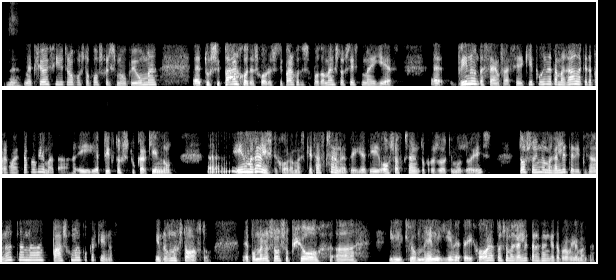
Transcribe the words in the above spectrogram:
ναι. Με πιο ευθύ τρόπο στο πώς χρησιμοποιούμε ε, τους υπάρχοντες χώρους, τους υπάρχοντες υποδομές στο σύστημα υγείας. Ε, δίνοντας έμφαση εκεί που είναι τα μεγάλα και τα πραγματικά προβλήματα. Η επίπτωση του καρκίνου ε, είναι μεγάλη στη χώρα μας και θα αυξάνεται. Γιατί όσο αυξάνεται το προσδόκιμο ζωής, τόσο είναι μεγαλύτερη η πιθανότητα να πάσχουμε από καρκίνο. Είναι γνωστό αυτό. Επομένως, όσο πιο α, ηλικιωμένη γίνεται η χώρα, τόσο μεγαλύτερα θα είναι και τα προβλήματα.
